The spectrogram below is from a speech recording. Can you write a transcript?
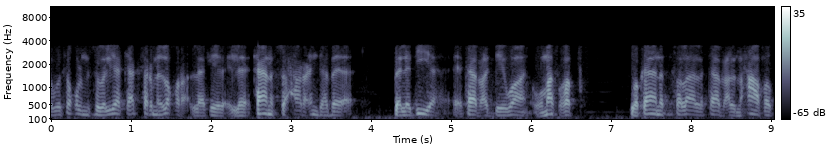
وثقل مسؤولياتها أكثر من الأخرى. لكن كان السحار عندها بلدية تابعة الديوان ومسقط وكانت صلالة تابعة المحافظ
